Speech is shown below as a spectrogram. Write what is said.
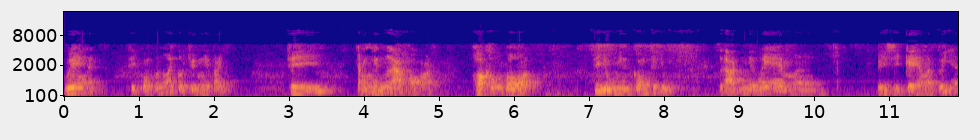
quen đó thì con có nói câu chuyện như vậy. Thì chẳng những là họ họ không bỏ. Thí dụ như con thí dụ là cũng như mấy em ờ, bị xì ke ma túy á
